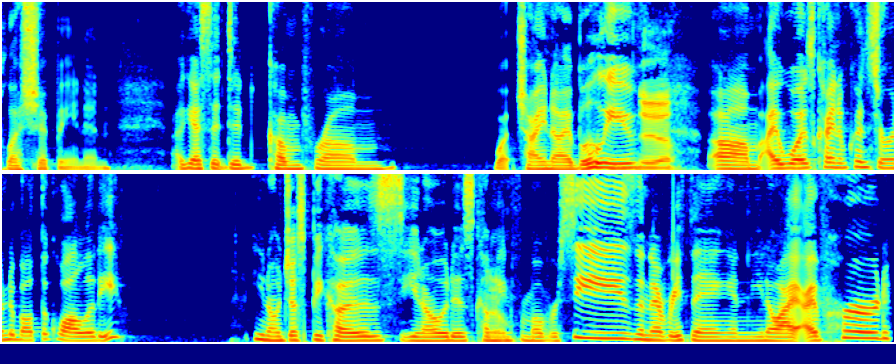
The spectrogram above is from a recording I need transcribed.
plus shipping and I guess it did come from what China, I believe. yeah, Um I was kind of concerned about the quality. You know, just because, you know, it is coming Yeah. from overseas and everything and you know, I I've heard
